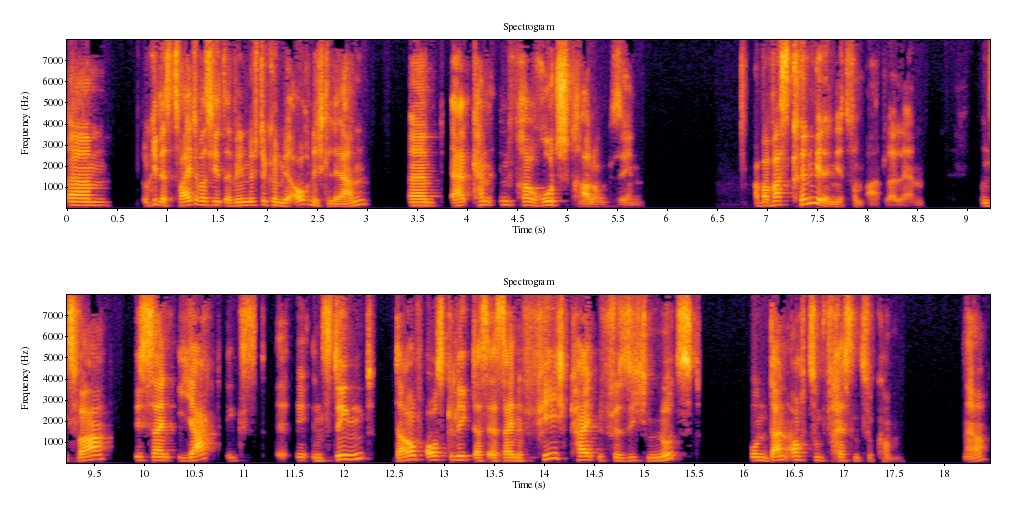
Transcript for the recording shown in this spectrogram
ähm, okay, das zweite, was ich jetzt erwähnen möchte, können wir auch nicht lernen. Ähm, er kann Infrarotstrahlung sehen. Aber was können wir denn jetzt vom Adler lernen? Und zwar ist sein Jagdinstinkt darauf ausgelegt, dass er seine Fähigkeiten für sich nutzt, um dann auch zum Fressen zu kommen. Ja?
